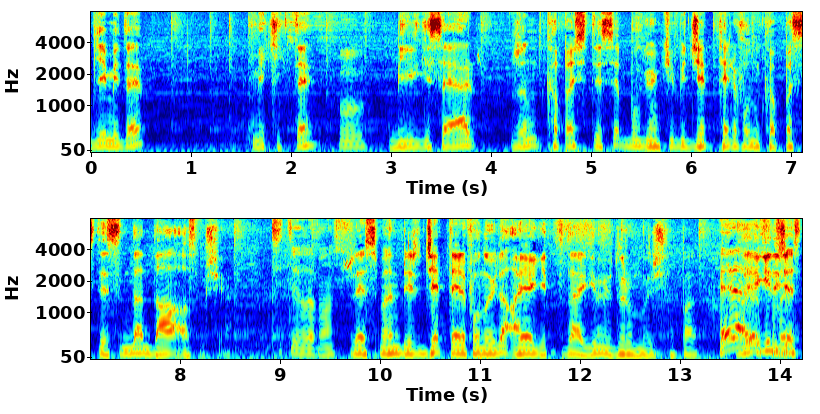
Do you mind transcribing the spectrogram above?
gemide Mekik'te bilgisayarın kapasitesi bugünkü bir cep telefonu kapasitesinden daha azmış ya. Titremez. Resmen bir cep telefonuyla Ay'a gittiler gibi bir durum var işte. Ay'a gideceğiz.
